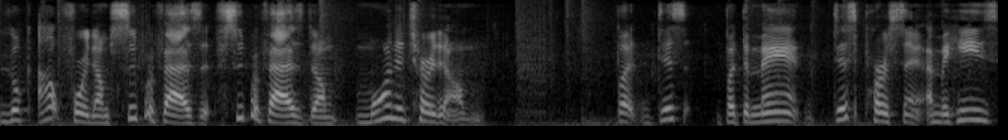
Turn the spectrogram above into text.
look out for them supervise supervise them monitor them. But this but the man this person i mean he's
